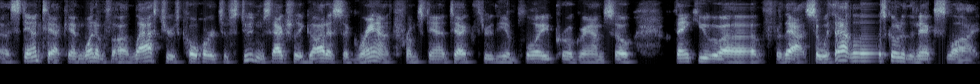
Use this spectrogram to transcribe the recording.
uh, Stantec, and one of uh, last year's cohorts of students actually got us a grant from Stantec through the employee program. So thank you uh, for that. So with that, let's go to the next slide.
